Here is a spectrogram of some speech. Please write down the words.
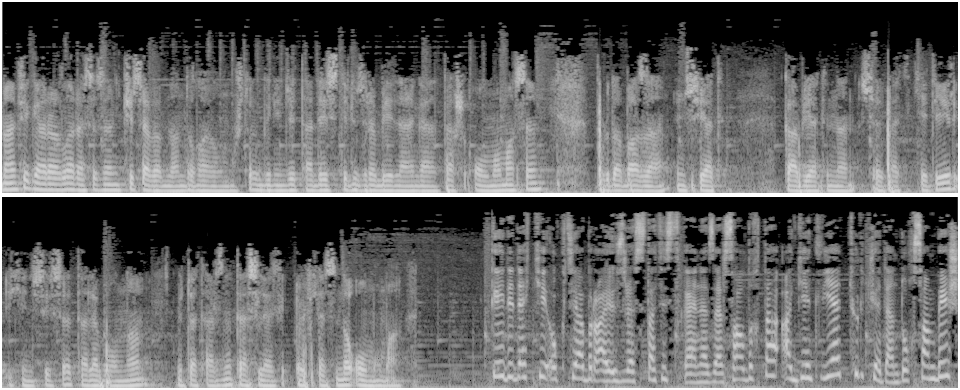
Mənfi qərarlar əsasən iki səbəbdən dolayı olmuşdur. Birinci, tədris dili üzrə biliklərin qənaətbəxş olmaması. Burada baza ünsiyyət qabiliyyətindən söhbət gedir. İkincisi isə tələb olunan müddət ərzində təhsil ölkəsində olmama. Qeyd edək ki, oktyabr ayı üzrə statistikaya nəzər saldıqda agentliyə Türkiyədən 95,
